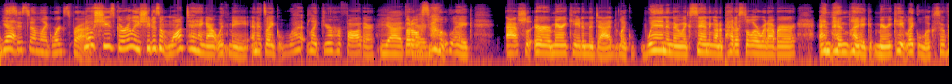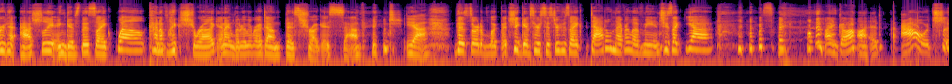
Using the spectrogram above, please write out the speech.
Yeah. system like works for us. No, she's girly. She doesn't want to hang out with me. And it's like, what? Like, you're her father. Yeah, But weird. also, like, Ashley or Mary Kate and the dad like win and they're like standing on a pedestal or whatever. And then like Mary Kate like looks over to Ashley and gives this like, well, kind of like shrug. And I literally wrote down this shrug is savage. yeah. this sort of look that she gives her sister who's like, Dad'll never love me. And she's like, Yeah. Was like, my god. Ouch.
